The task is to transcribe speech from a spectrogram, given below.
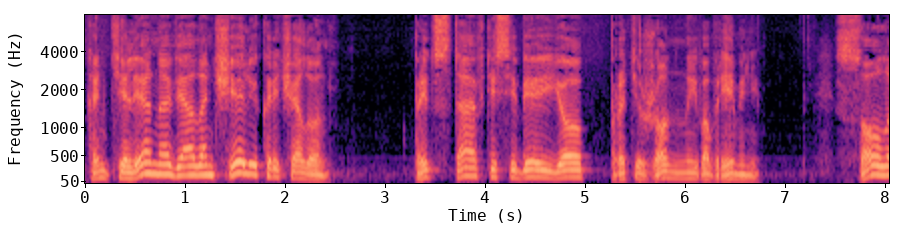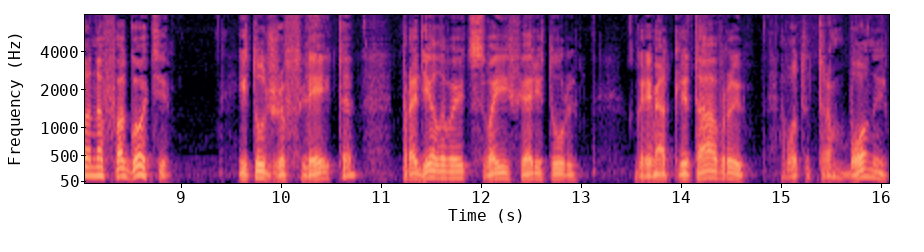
«Кантилена виолончели!» — кричал он. «Представьте себе ее протяженной во времени. Соло на фаготе!» И тут же флейта проделывает свои фиоритуры. Гремят литавры, а вот и тромбоны.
